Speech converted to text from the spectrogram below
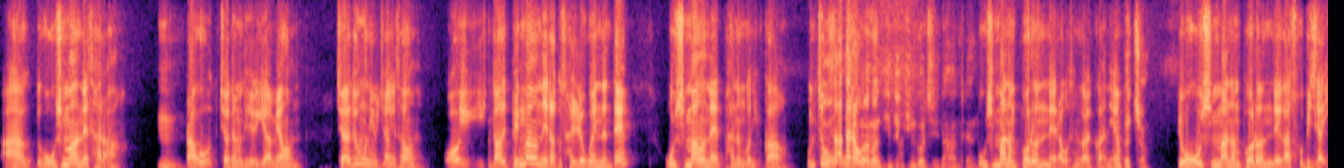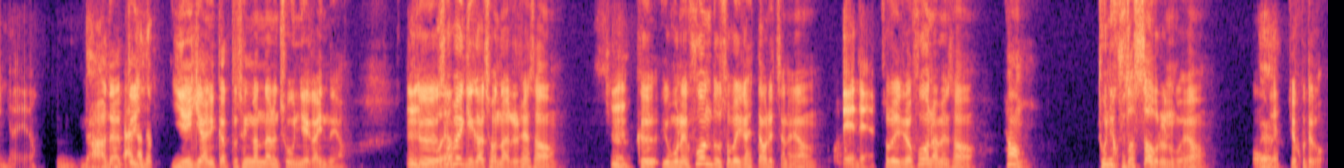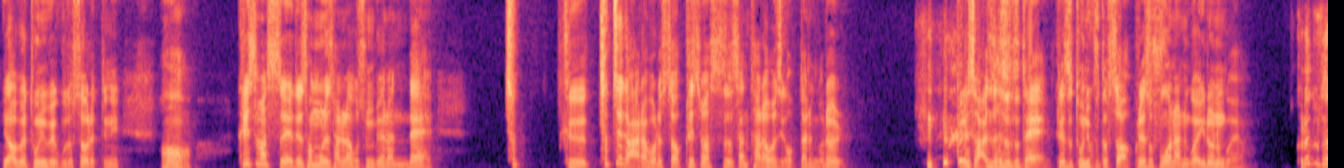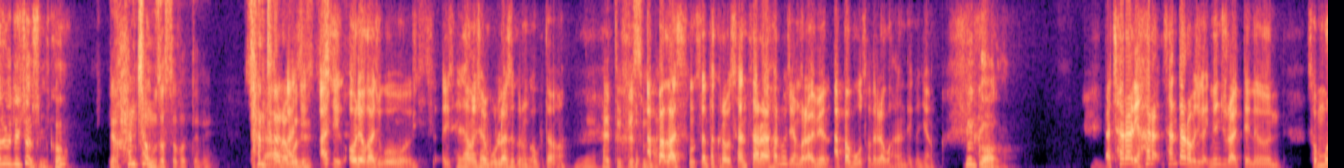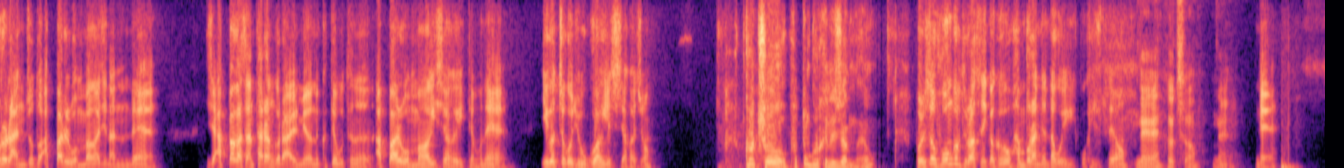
아, 이거 50만 원에 사라. 음. 라고 제아동님한테 얘기하면 제아동님 입장에선 어, 이- 나 100만 원이라도 살려고 했는데 50만 원에 파는 거니까 엄청 어, 싸다라고 50만 원 이득인 거지, 나한테는. 50만 원 벌었네라고 생각할 거 아니에요? 그렇죠. 요 50만 원 벌은 내가 소비자 잉여예요. 음, 네. 아, 내가 또 야, 나는- 이, 이 얘기하니까 또 생각나는 좋은 예가 있네요. 응, 그 뭐요? 소배기가 전화를 해서 응, 그 요번에 후원도 소배기가 했다고 그랬잖아요. 네네. 소배기가 후원하면서 형 돈이 굳었어? 그러는 거예요. 어, 네. 왜? 그래서 내가 야 왜 돈이 왜 굳었어? 그랬더니 어 크리스마스 애들 선물을 살라고 준비해놨는데 첫 그 첫째가 알아버렸어. 크리스마스 산타 할아버지가 없다는 거를. 그래서 안 사줘도 돼. 그래서 돈이 굳었어. 그래서 후원하는 거야. 이러는 거예요. 그래도 사줘야 되지 않습니까? 내가 한참 웃었어 그것 때문에 산타 야, 할아버지 아직, 아직 어려가지고 세- 세상을 잘 몰라서 그런가 보다. 네 하여튼 그랬습니다 아빠가 선- 산타크로 산타 할아버지인 걸 알면 아빠 보고 사달라고 하는데 그냥. 그러니까. 야, 차라리 하라, 산타 할아버지가 있는 줄 알 때는 선물을 안 줘도 아빠를 원망하진 않는데 이제 아빠가 산타라는 걸 알면 그때부터는 아빠를 원망하기 시작하기 때문에 이것저것 요구하기 시작하죠. 그렇죠. 보통 그렇게 되지 않나요? 벌써 후원금 들어왔으니까 그거 환불 안 된다고 얘기 꼭 해주세요. 네 그렇죠 네 네.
